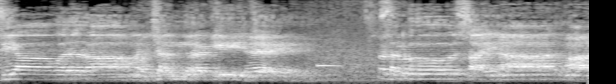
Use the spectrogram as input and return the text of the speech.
सियावर रामचंद्र की जय सदगुरु साईनाथ महाराज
